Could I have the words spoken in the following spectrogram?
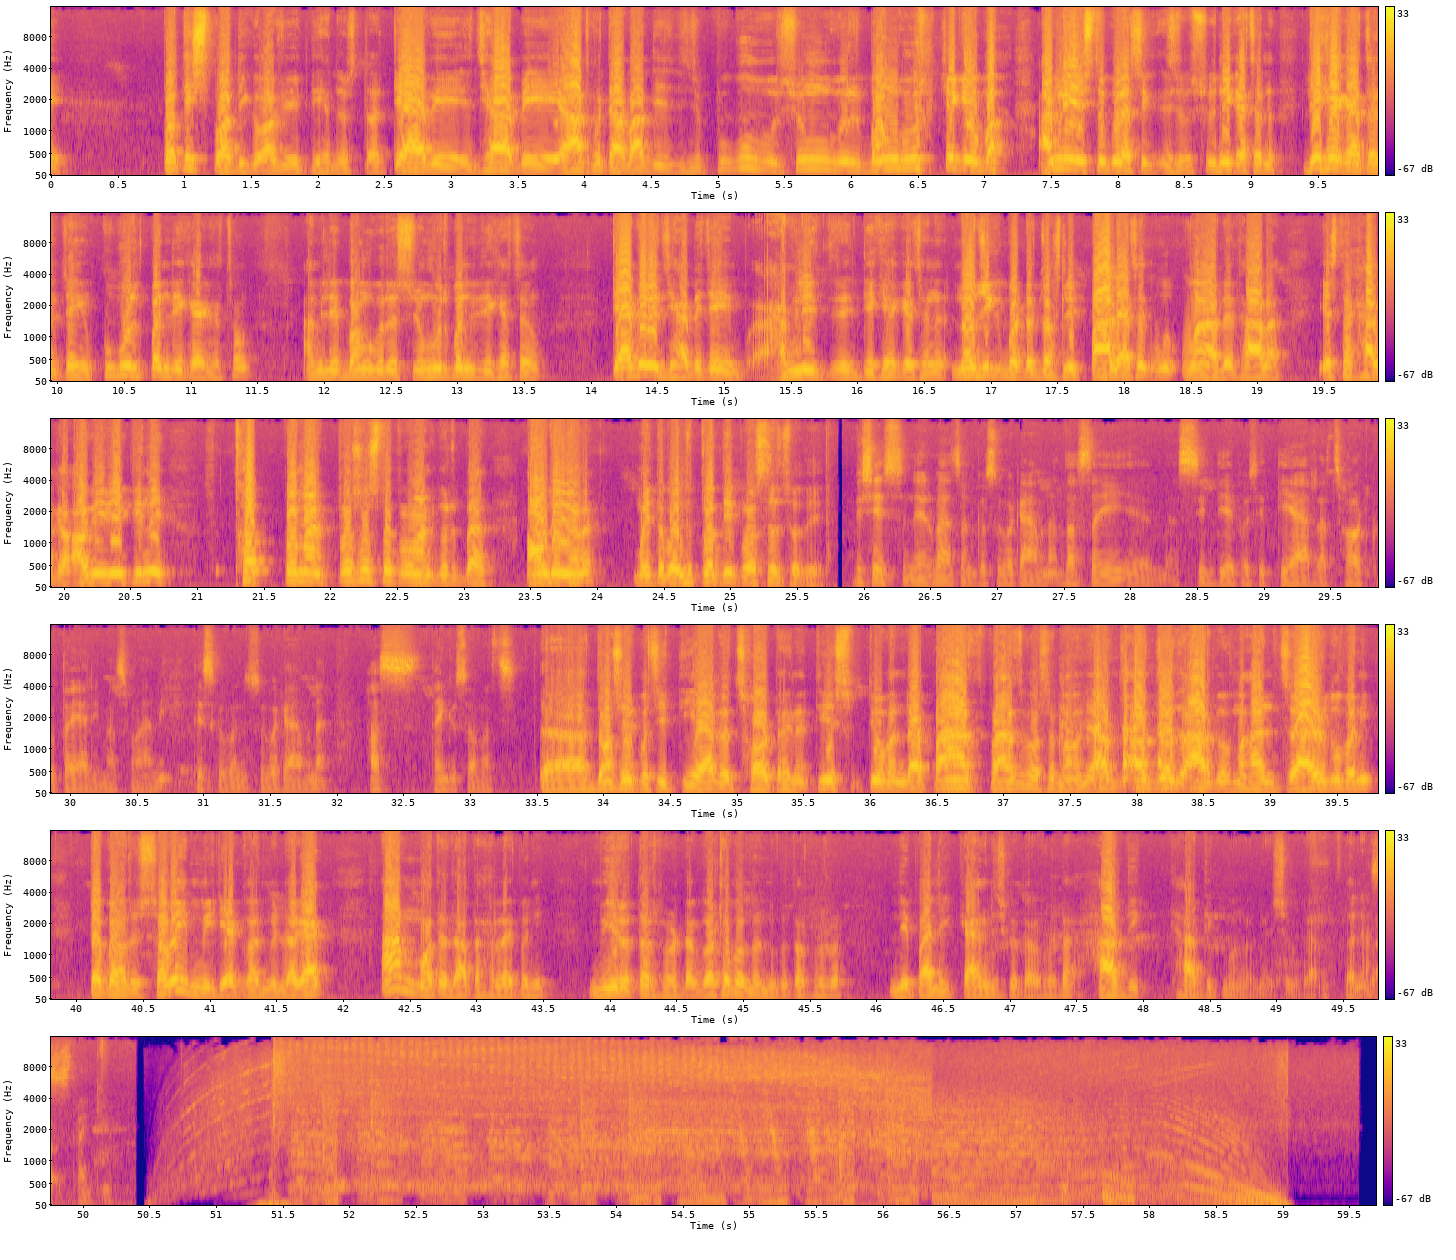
प्रतिस्पर्धीको अभिव्यक्ति हेर्नुहोस् त ट्याबे झ्याबे हातखुट्टावादी कुकुर सुँगुर बङ्गुर के के हो हामीले यस्तो कुरा सुनेका छौँ देखेका छौँ चाहिँ कुकुर पनि देखेका छौँ हामीले बङ्गुर र सुँगुर पनि देखेका छौँ ट्याबे र झ्याबे चाहिँ हामीले देखेका छैन नजिकबाट जसले पालेको छ उहाँहरूले थाहा होला यस्ता खालका अभिव्यक्ति नै थप प्रमाण प्रशस्त प्रमाणको रूपमा आउँदैन र मैले तपाईँले प्रति प्रश्न सोधेँ विशेष निर्वाचनको शुभकामना दसैँ सिद्धिएपछि तिहार र छठको तयारीमा छौँ हामी। त्यसको पनि शुभकामना। हस् थ्याङ्क यू सो मच दसैँपछि तिहार र छठ होइन त्यस त्योभन्दा पाँच पाँच वर्षमा आउने अझ अझ अर्को महान चाडको पनि तपाईँहरू सबै मिडियाकर्मी लगायत आम मतदाताहरूलाई पनि मेरो तर्फबाट गठबन्धनको तर्फबाट नेपाली काङ्ग्रेसको तर्फबाट हार्दिक हार्दिक मङ्गलमय शुभकामना। धन्यवाद। Thank you Bye.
